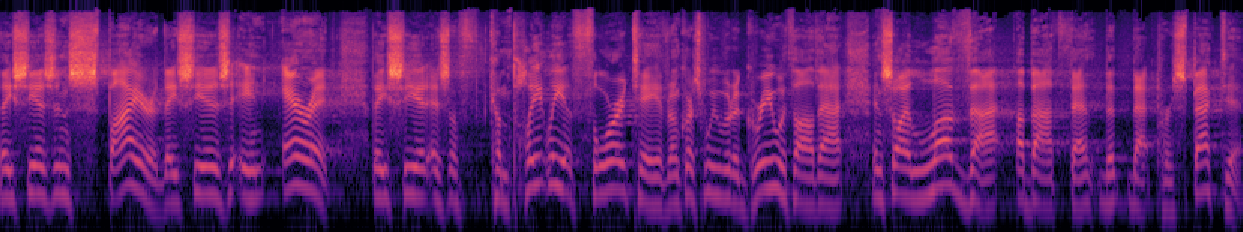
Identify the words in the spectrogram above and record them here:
They see it as inspired, they see it as inerrant, they see it as a completely authoritative. And of course, we would agree with all that. And so I love that about that, that, that perspective.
